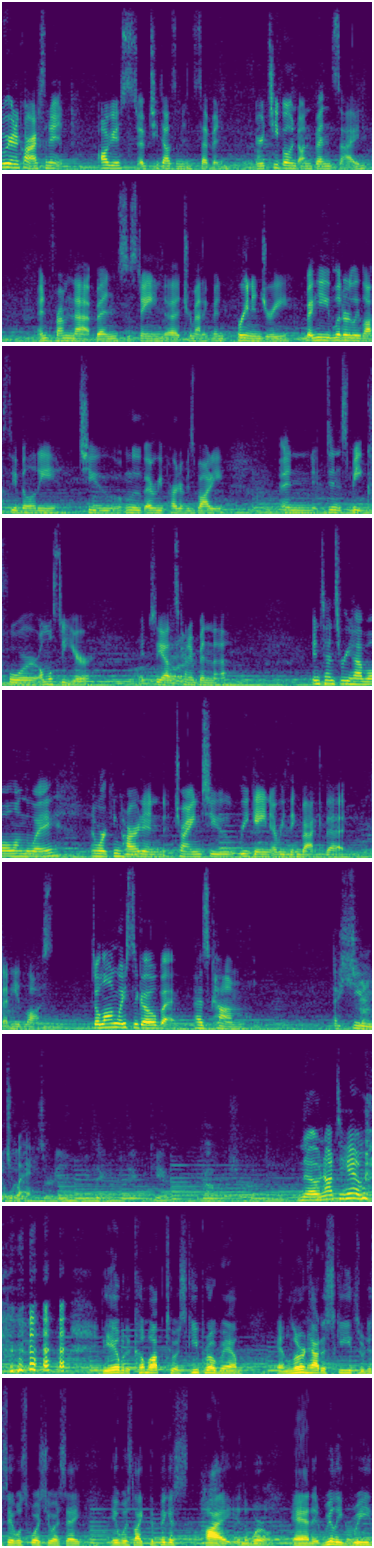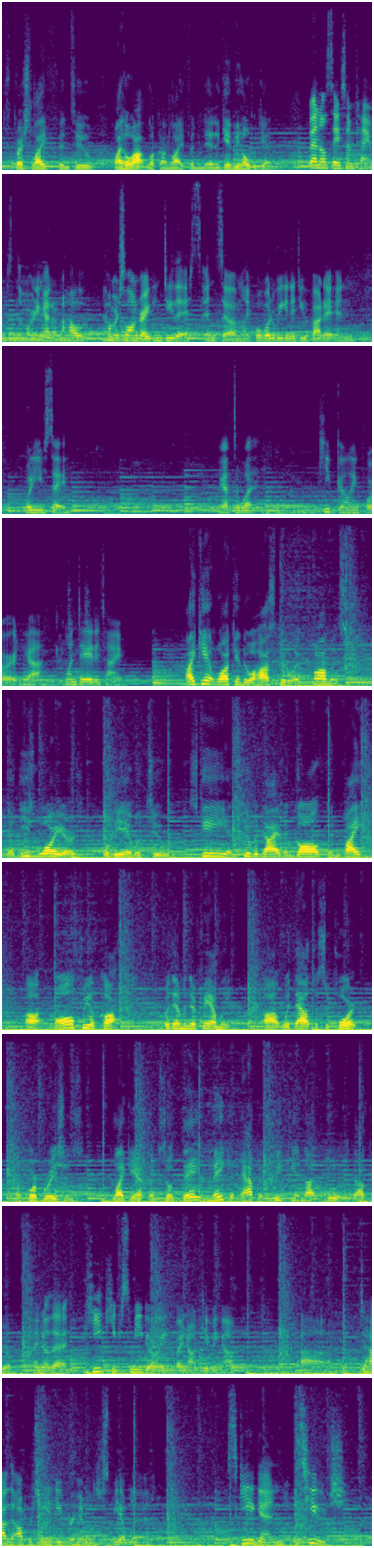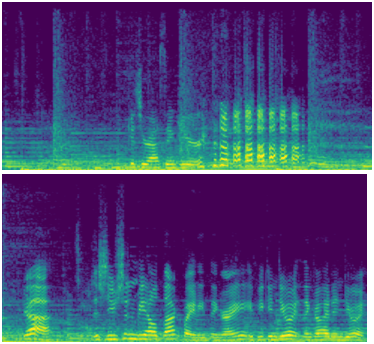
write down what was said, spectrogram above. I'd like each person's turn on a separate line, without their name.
We were in a car accident August of 2007. We were T-boned on Ben's side, and from that, Ben sustained a traumatic brain injury. But he literally lost the ability to move every part of his body and didn't speak for almost a year. So yeah, it's kind of been the intense rehab all along the way and working hard and trying to regain everything back that, that he had lost. So a long ways to go, but has come a huge way.
Is there anything that we think we can't accomplish or?
No, not to him.
Be able to come up to a ski program and learn how to ski through Disabled Sports USA, it was like the biggest high in the world. And it really breathed fresh life into my whole outlook on life and, and it gave me hope again.
Ben will say sometimes in the morning, I don't know how, how much longer I can do this. And so I'm like, well, what are we going to do about it? And what do you say? We have to what? Keep going forward, yeah, one day at a time.
I can't walk into a hospital and promise that these warriors will be able to ski and scuba dive and golf and bike, uh, all free of cost for them and their family uh, without the support of corporations like Anthem. So they make it happen. We cannot do it without them.
I know that he keeps me going by not giving up. Um, to have the opportunity for him to just be able to ski again is huge. Get your ass in gear. yeah. You shouldn't be held back by anything, right? If you can do it, then go ahead and do it.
